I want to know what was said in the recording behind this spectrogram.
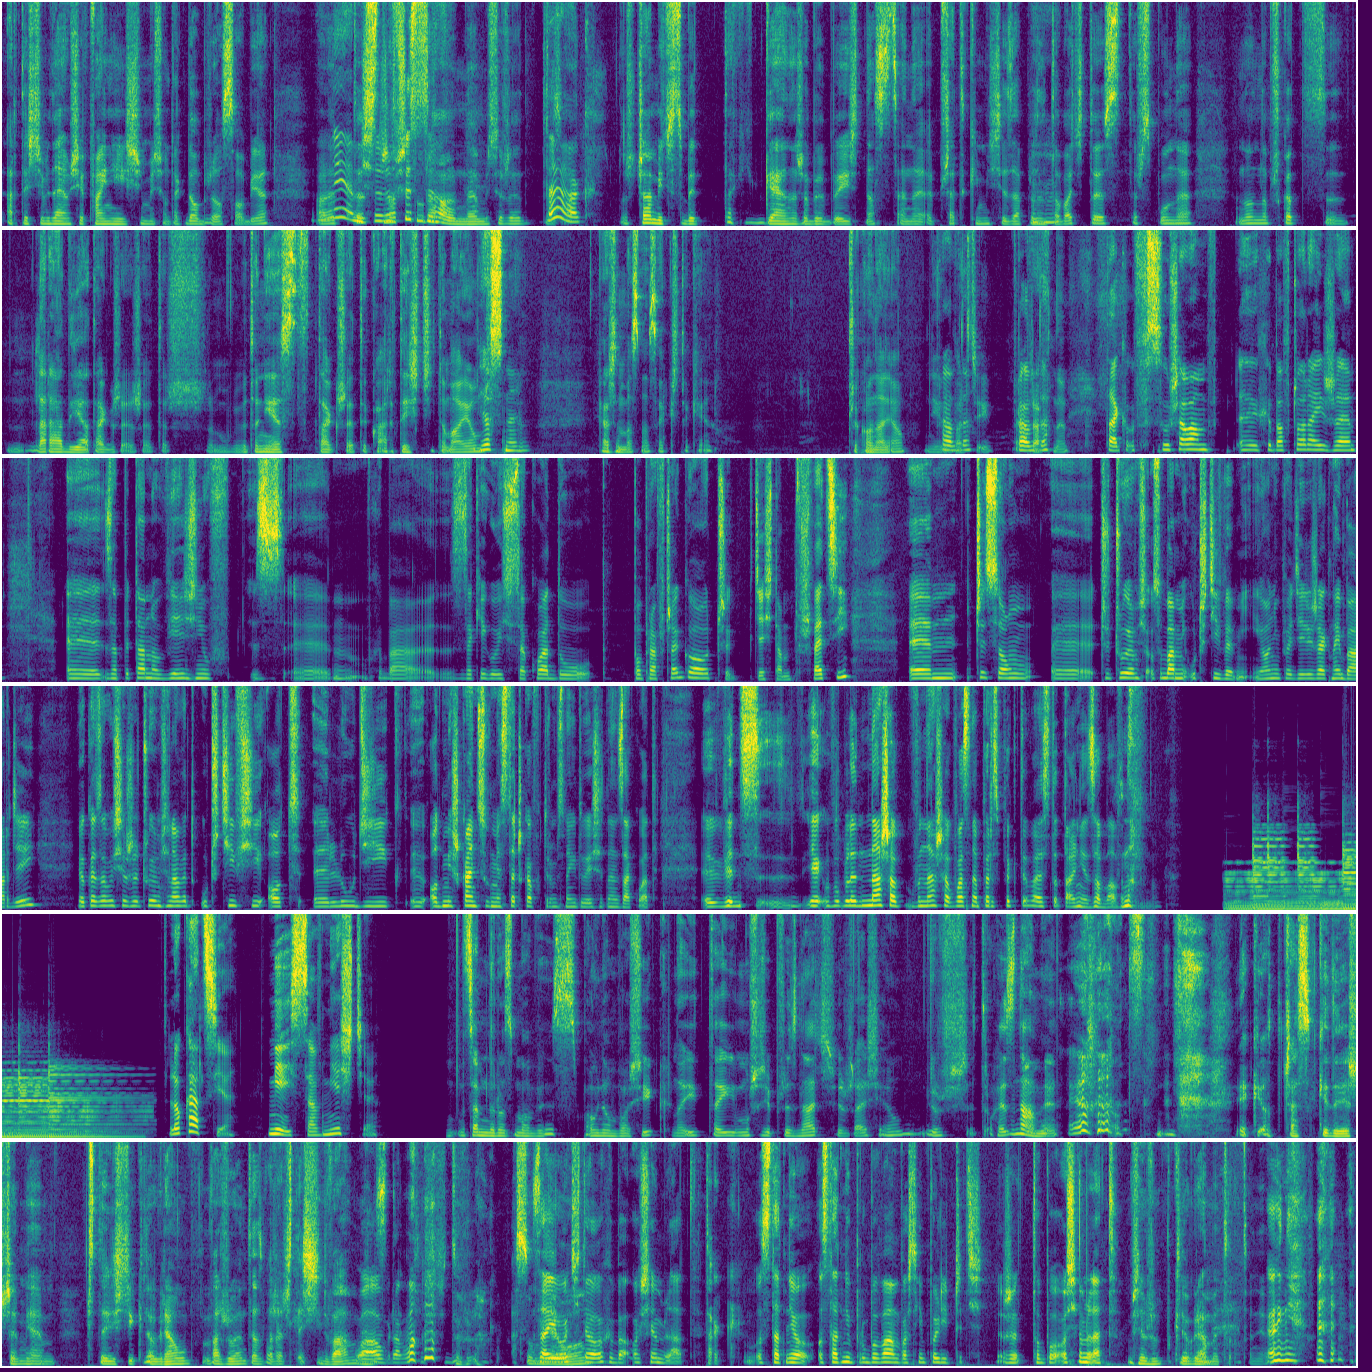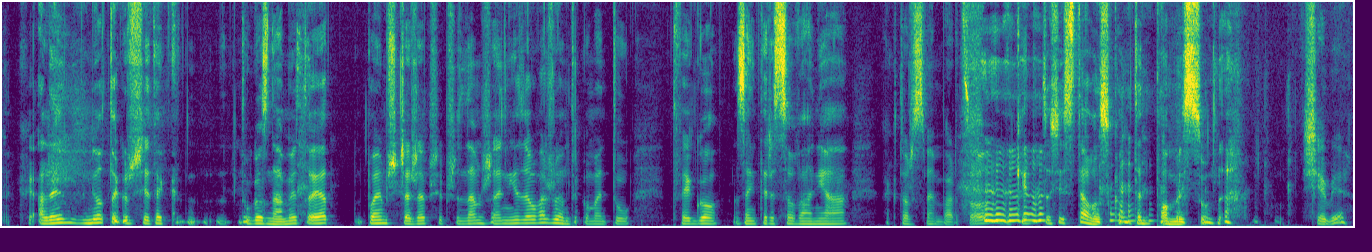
artyści wydają się fajniejsi, myślą tak dobrze o sobie, ale Nie, to myślę, jest że naturalne. Wszyscy... Myślę, że tak. Jest, że trzeba mieć sobie taki gen, żeby wyjść na scenę, przed kimś się zaprezentować. Mhm. To jest też wspólne, no na przykład e, dla radia także, że też że mówimy, to nie jest tak, że tylko artyści to mają. Jasne. Każdy ma z nas jakieś takie przekonania, nie Prawda? bardziej Prawda. trafne. Tak, słyszałam e, chyba wczoraj, że e, zapytano więźniów z, chyba z jakiegoś zakładu poprawczego, czy gdzieś tam w Szwecji, czy są, e, czy czują się osobami uczciwymi. I oni powiedzieli, że jak najbardziej. I okazało się, że czują się nawet uczciwsi od e, ludzi, e, od mieszkańców miasteczka, w którym znajduje się ten zakład. Więc w ogóle nasza, nasza własna perspektywa jest totalnie zabawna. Lokacje. Miejsca w mieście. Wracamy rozmowy z Pauliną Wosik. No i tutaj muszę się przyznać, że się już trochę znamy. Od, jak, od czasów, kiedy jeszcze miałem 40 kg, ważyłem, teraz ważę 42. Wow, brawo. Dużo. Zajęło ci to chyba 8 lat. Tak. Ostatnio, ostatnio próbowałam właśnie policzyć, że to było 8 lat. Myślę, że kilogramy to, to nie. nie. Ale mimo tego, że się tak długo znamy, to ja powiem szczerze, przyznam, że nie zauważyłem tego momentu twojego zainteresowania aktorstwem bardzo. Kiedy to się stało? Skąd ten pomysł na siebie?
